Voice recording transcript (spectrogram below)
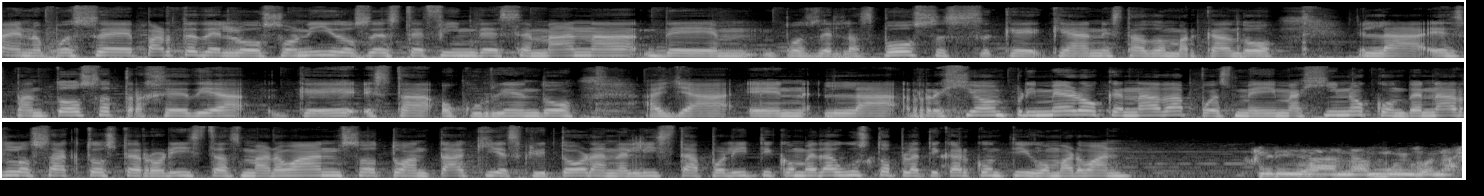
Bueno, pues eh, parte de los sonidos de este fin de semana, de pues de las voces que, que, han estado marcando la espantosa tragedia que está ocurriendo allá en la región. Primero que nada, pues me imagino condenar los actos terroristas. Marwan Soto Antaki, escritor, analista político. Me da gusto platicar contigo, Marwan. Querida Ana, muy buenas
